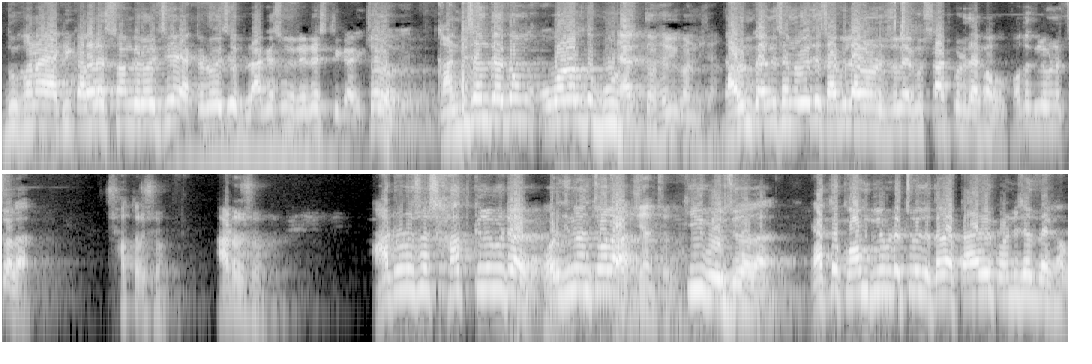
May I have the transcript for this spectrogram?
দুখানা একই কালারের সঙ্গে রয়েছে একটা রয়েছে ব্ল্যাকের সঙ্গে রেড স্টিকার চলো কন্ডিশন তো একদম ওভারঅল তো গুড একদম হেভি কন্ডিশন দারুণ কন্ডিশন রয়েছে চাবি লাগানো রয়েছে চলো একবার স্টার্ট করে দেখাবো। কত কিলোমিটার চলা? সতেরোশো আঠারোশো। আঠারোশো সাত কিলোমিটার অরিজিনাল চলা। কি বলছো দাদা? এত কম কিলোমিটার চলেছে দাদা টায়ারের কন্ডিশন দেখাও।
